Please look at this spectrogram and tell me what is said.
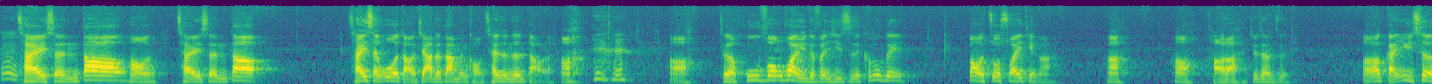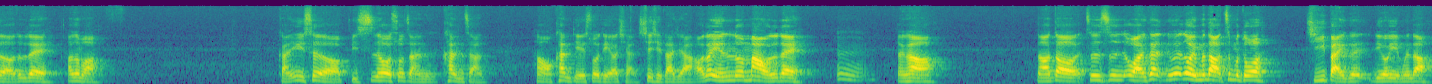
嗯，财神到，哦，财神到，财神卧倒家的大门口，财神真的倒了啊，啊。这个呼风唤雨的分析师，可不可以帮我做衰一点啊？啊，好，好了，就这样子。啊，敢预测啊，对不对？他什么？敢预测哦，比事后说涨看涨，好看跌说跌要强。谢谢大家。好，那有人都骂我，对不对？嗯。来看啊，那到这是哇，你看你们肉眼看到这么多几百个留言，问到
